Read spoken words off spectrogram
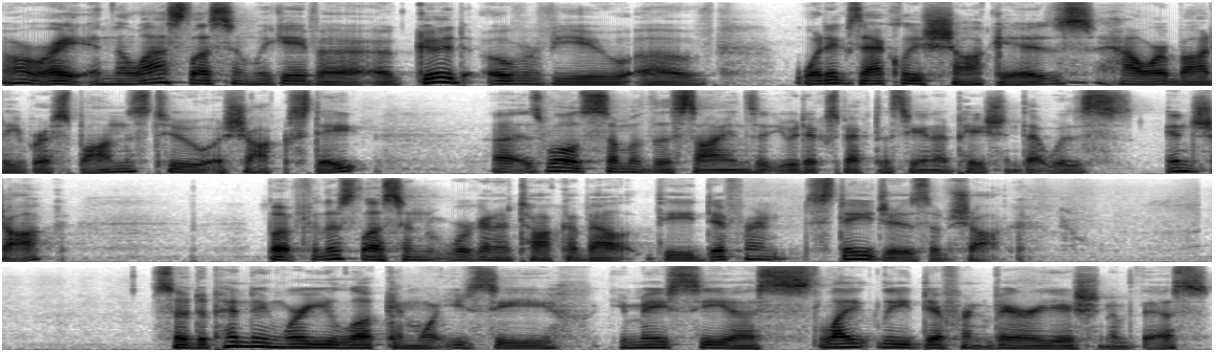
Alright, in the last lesson we gave a, a good overview of what exactly shock is, how our body responds to a shock state, uh, as well as some of the signs that you would expect to see in a patient that was in shock. But for this lesson, we're going to talk about the different stages of shock. So depending where you look and what you see, you may see a slightly different variation of this.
